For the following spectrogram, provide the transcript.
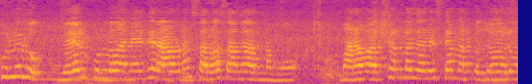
కుళ్ళులు వేరు కుళ్ళు అనేది రావడం సర్వసాధారణము. మన వర్షంలో జరిస్తే మనకు జోలు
